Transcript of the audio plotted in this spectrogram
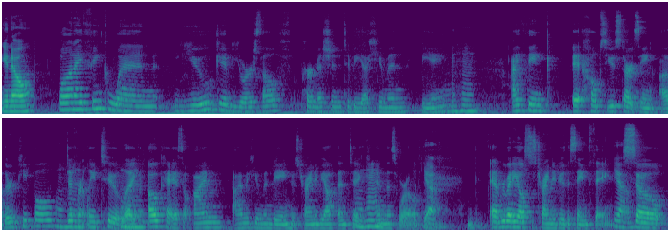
You know? Well, and I think when you give yourself permission to be a human being, Mm-hmm. I think it helps you start seeing other people Mm-hmm. differently too. Like, okay, so I'm I'm a human being who's trying to be authentic Mm-hmm. in this world. Yeah. Everybody else is trying to do the same thing. Yeah. So,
